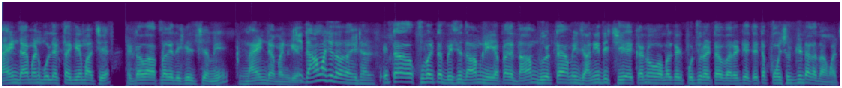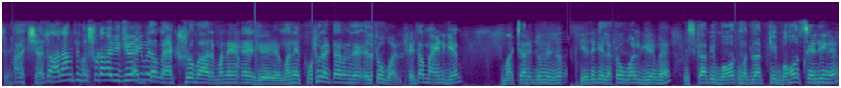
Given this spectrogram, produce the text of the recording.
নাইন ডায়মন্ড বলে একটা গেম আছে। এটাও আপনাকে দেখিয়ে দিচ্ছি আমি। নাইন ডায়মন্ড গেম দাম আছে দাদা এটার? এটা খুব একটা বেশি দাম নেই। আপনাকে দাম দু একটা আমি জানিয়ে দিচ্ছি। এখানেও আমার কাছে প্রচুর একটা ভ্যারাইটি আছে। এটা পঁয়ষট্টি টাকা দাম আছে। আচ্ছা তো আরামসে দুশো টাকায় বিক্রি হয়ে যাবে একদম একশো বার মানে মানে প্রচুর একটা মানে ইলেকট্রো এটা মাইন্ড গেম बच्चा जो जो, ये देखिए इलेक्ट्रो वर्ल्ड गेम है। इसका भी बहुत मतलब कि बहुत सेलिंग है।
